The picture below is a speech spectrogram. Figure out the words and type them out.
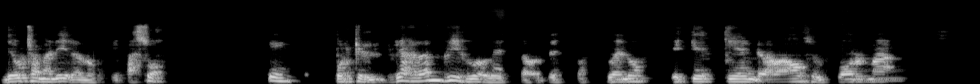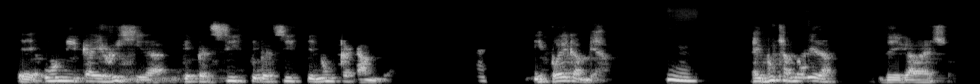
de otra manera, lo que pasó. Porque el gran riesgo de, de estos duelos es que queden grabados en forma eh, única y rígida, que persiste persiste y nunca cambia. Y puede cambiar. Mm. Hay muchas maneras de llegar a eso.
